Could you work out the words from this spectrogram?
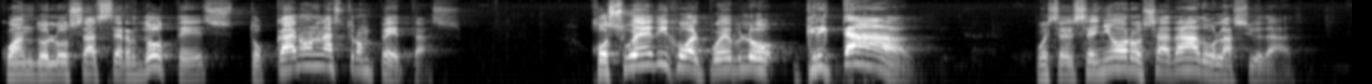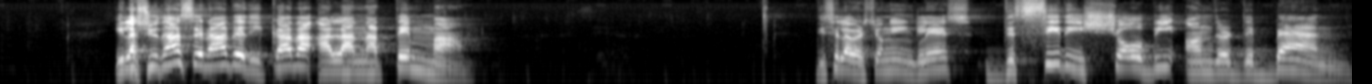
cuando los sacerdotes tocaron las trompetas, Josué dijo al pueblo, gritad, pues el Señor os ha dado la ciudad. Y la ciudad será dedicada al anatema. Dice la versión en inglés, the city shall be under the ban.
